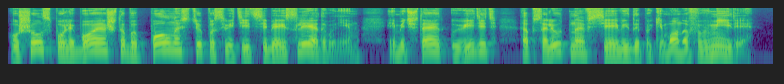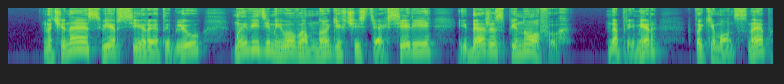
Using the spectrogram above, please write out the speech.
ушел с поля боя, чтобы полностью посвятить себя исследованиям и мечтает увидеть абсолютно все виды покемонов в мире. Начиная с версии Red и Blue, мы видим его во многих частях серии и даже спин -оффах. Например, в Pokemon Snap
